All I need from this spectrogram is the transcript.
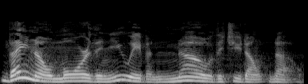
they know more than you even know that you don't know.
